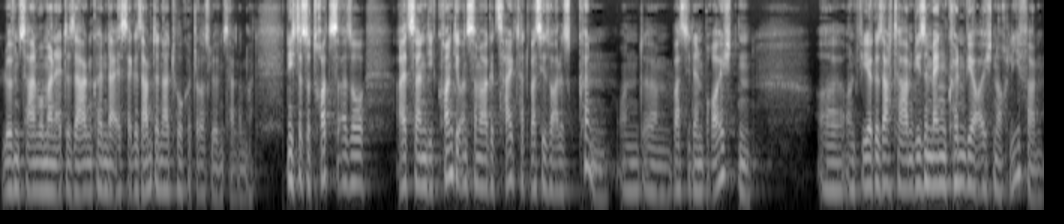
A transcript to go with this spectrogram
Löwenzahn, wo man hätte sagen können, da ist der gesamte Naturkautschuk aus Löwenzahn gemacht. Nichtsdestotrotz, also als dann die Conti uns dann mal gezeigt hat, was sie so alles können und ähm, was sie denn bräuchten, und wir gesagt haben, diese Mengen können wir euch noch liefern.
